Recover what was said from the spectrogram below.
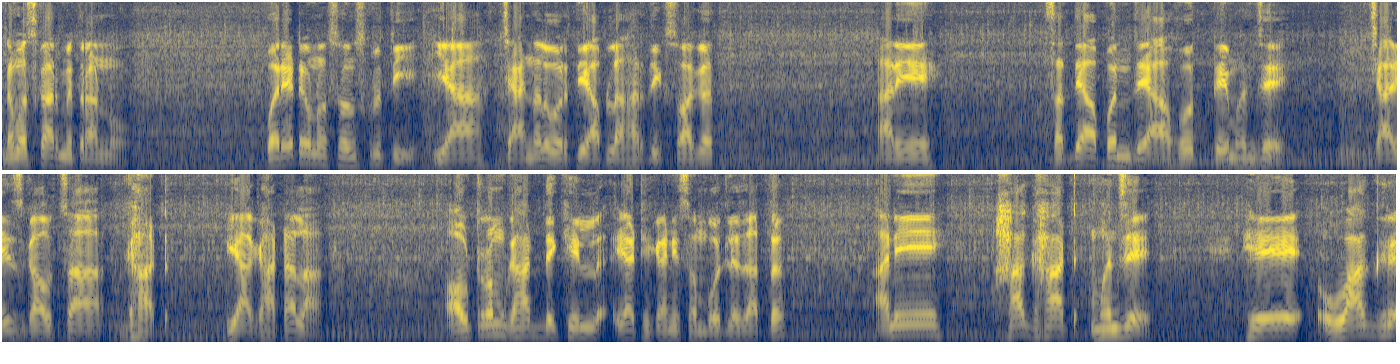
नमस्कार मित्रांनो. पर्यटन व संस्कृती या चॅनलवरती आपलं हार्दिक स्वागत. आणि सध्या आपण जे आहोत ते म्हणजे चाळीसगावचा घाट. या घाटाला आउटरम घाट देखील या ठिकाणी संबोधलं जातं. आणि हा घाट म्हणजे हे वाघ्र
